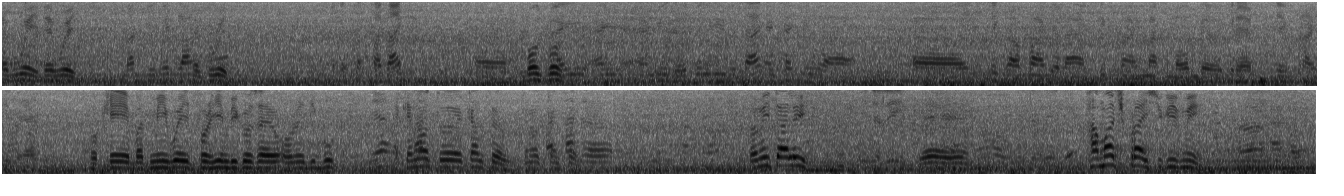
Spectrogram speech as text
have wait. Have wait. But you wait long Have to wait. Phải đấy. Uh, Both, both. I, I, I you go to the side, I check you uh, uh, six or five dollar, six five maximum the grab, six five the grab. Okay, but me wait for him because I already booked. Yeah. I cannot uh, cancel. Cannot cancel. Uh, From Italy. Italy. Yeah, yeah. How much price you give me? Uh,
